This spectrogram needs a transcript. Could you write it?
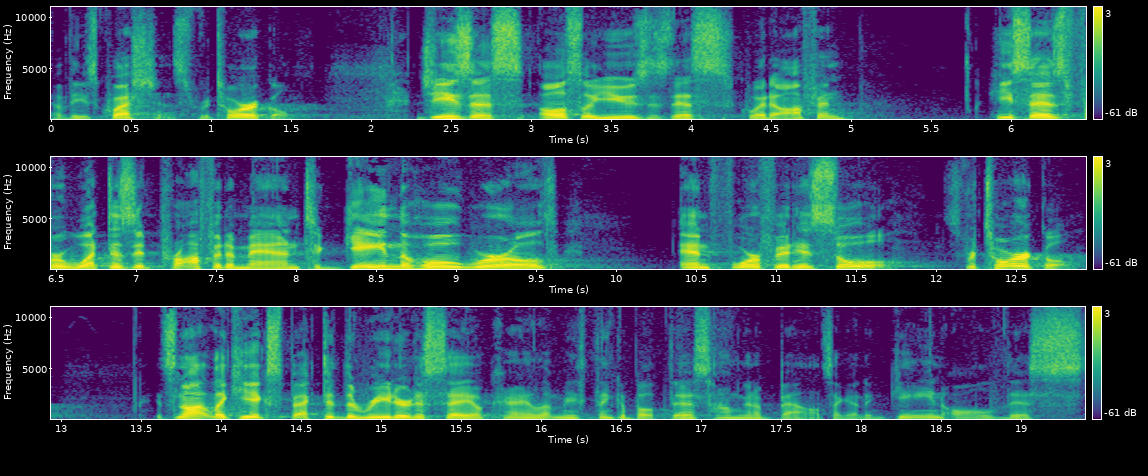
of these questions, rhetorical. Jesus also uses this quite often. He says, For what does it profit a man to gain the whole world and forfeit his soul? It's rhetorical. It's not like he expected the reader to say, Okay, let me think about this, how am I'm going to balance. I got to gain all this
